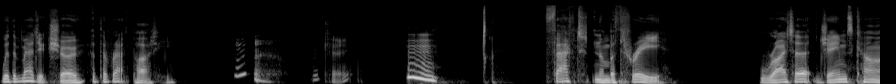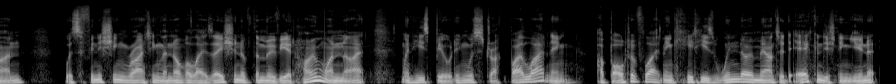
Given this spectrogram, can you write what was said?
with a magic show at the wrap party. Okay. Hmm. Fact number three writer James Kahn was finishing writing the novelization of the movie at home one night when his building was struck by lightning. A bolt of lightning hit his window mounted air conditioning unit,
